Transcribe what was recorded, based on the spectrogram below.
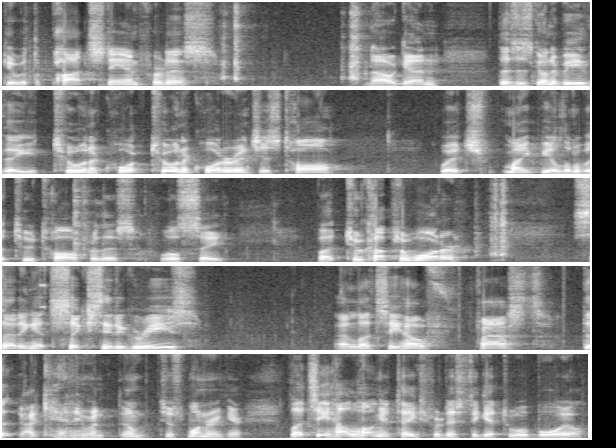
Give it the pot stand for this. Now again, this is going to be the two and a quarter, two and a quarter inches tall, which might be a little bit too tall for this. We'll see. But two cups of water, setting at 60 degrees, and let's see how fast. I can't even. I'm just wondering here. Let's see how long it takes for this to get to a boil.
